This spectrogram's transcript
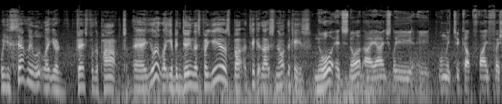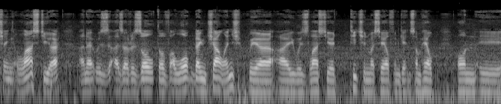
Well, you certainly look like you're dressed for the part. Uh, you look like you've been doing this for years, but I take it that's not the case. No, it's not. I actually uh, only took up fly fishing last year and it was as a result of a lockdown challenge where I was last year teaching myself and getting some help on a,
